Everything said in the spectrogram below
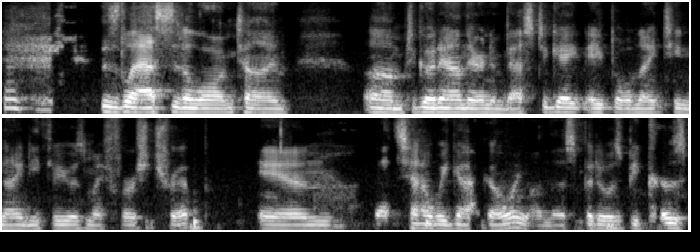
this lasted a long time. Um, to go down there and investigate. April of 1993 was my first trip, and that's how we got going on this. But it was because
